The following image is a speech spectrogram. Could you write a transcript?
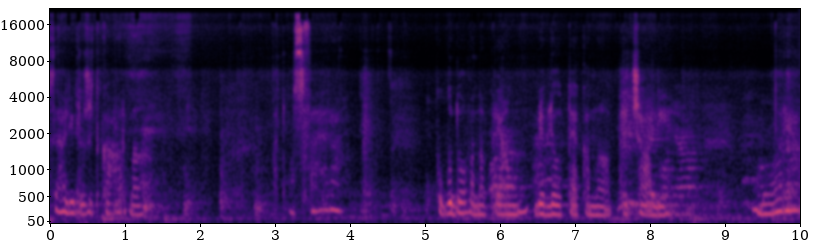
Взагалі дуже така гарна атмосфера. Побудована прям бібліотека на причалі моря.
